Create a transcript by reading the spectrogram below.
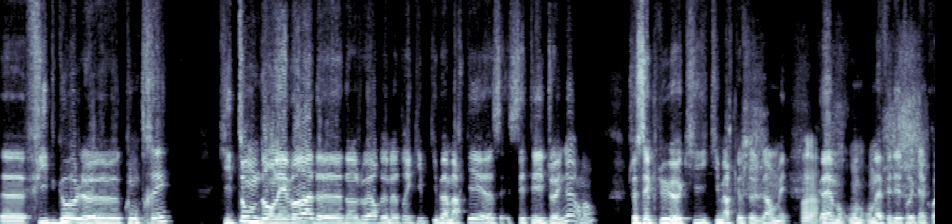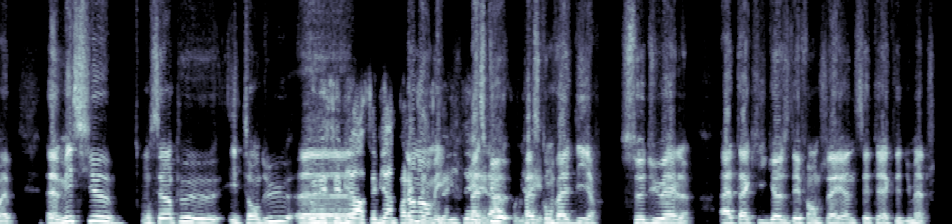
euh, feed goal euh, contré qui tombe dans les bras d'un joueur de notre équipe qui va marquer. euh, C'était Joyner, non? Je sais plus euh, qui, qui marque le touchdown, mais Voilà. quand même, on, on a fait des trucs incroyables. Euh, messieurs, on s'est un peu étendu. Oui, mais c'est bien, c'est bien de parler non, de non, mais. Parce aller. qu'on va le dire, ce duel attaque Eagles défense Giants, c'était la clé du match.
